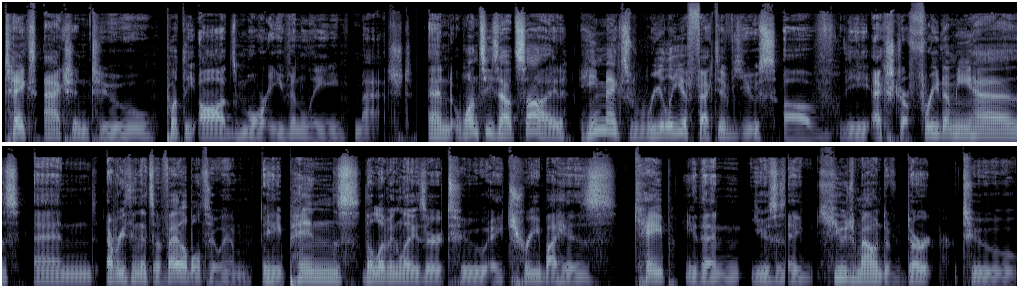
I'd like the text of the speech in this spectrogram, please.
takes action to put the odds more evenly matched. And once he's outside, he makes really effective use of the extra freedom he has and everything that's available to him. He pins the living laser to a tree by his cape. He then uses a huge mound of dirt to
